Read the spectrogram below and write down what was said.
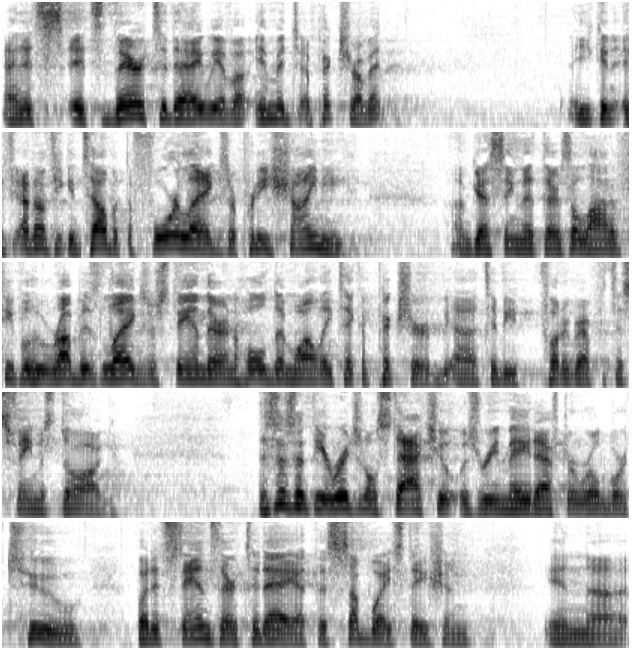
And it's, it's there today. We have an image, a picture of it. You can, if, I don't know if you can tell, but the forelegs are pretty shiny. I'm guessing that there's a lot of people who rub his legs or stand there and hold them while they take a picture uh, to be photographed with this famous dog. This isn't the original statue, it was remade after World War II, but it stands there today at this subway station in, uh,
